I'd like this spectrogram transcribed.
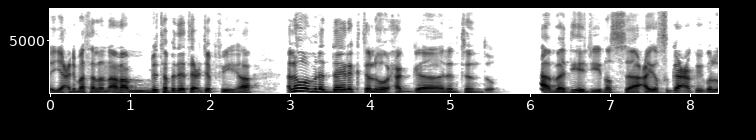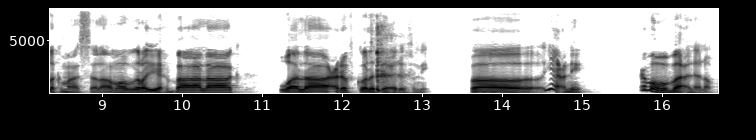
يعني مثلا أنا متى بديت أعجب فيها؟ اللي هو من ال Direct اللي هو حق آه، نينتندو. أبد يجي نص ساعة يصقعك ويقول لك مع السلامة ويريح بالك ولا أعرفك ولا تعرفني. ف يعني عموما ما علينا.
